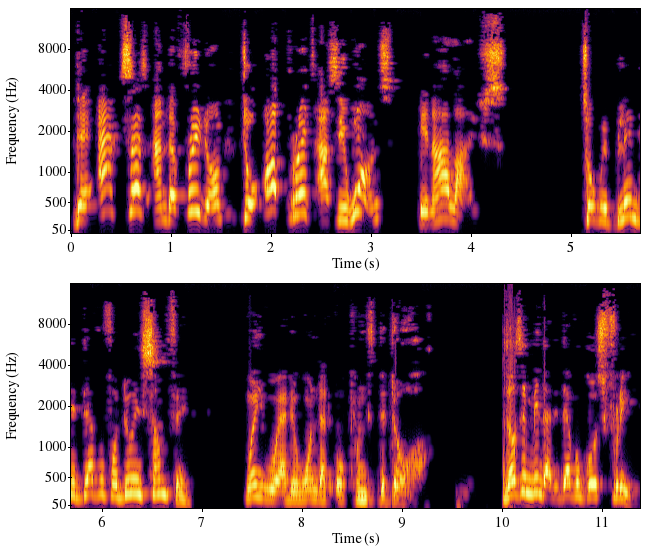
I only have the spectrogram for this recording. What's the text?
the access and the freedom to operate as he wants in our lives. So we blame the devil for doing something when you were the one that opened the door. It doesn't mean that the devil goes free.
